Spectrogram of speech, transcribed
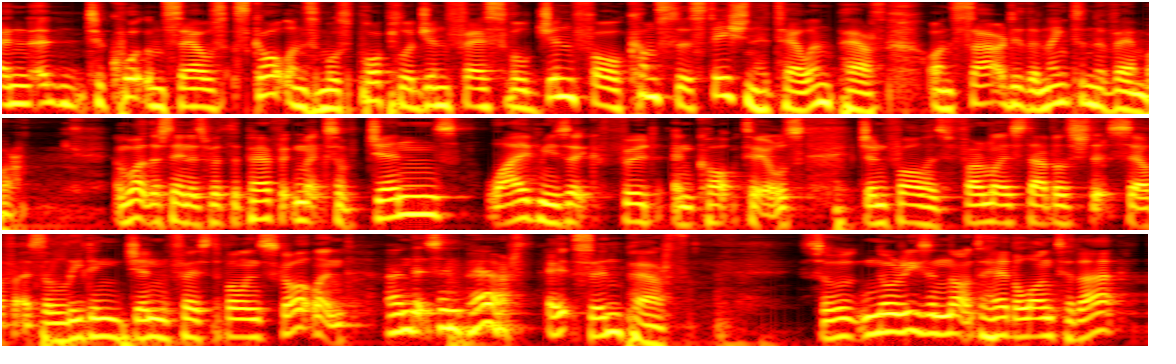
And, and to quote themselves, Scotland's most popular gin festival, Gin Fall, comes to the Station Hotel in Perth on Saturday, the 9th of November. And what they're saying is with the perfect mix of gins, live music, food, and cocktails, Gin Fall has firmly established itself as the leading gin festival in Scotland. And it's in Perth. It's in Perth. So no reason not to head along to that.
